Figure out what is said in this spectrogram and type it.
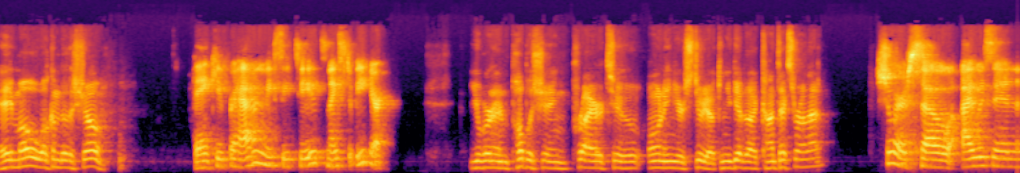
Hey, Mo, welcome to the show. Thank you for having me, CT. It's nice to be here you were in publishing prior to owning your studio. Can you give a context around that? Sure. So I was in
